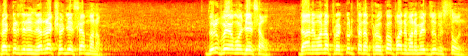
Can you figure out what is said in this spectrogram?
ప్రకృతిని నిర్లక్ష్యం చేశాం మనం. దురుపయోగం చేశాం. దానివల్ల ప్రకృతి తన ప్రకోపాన్ని మన మీద చూపిస్తూ ఉంది.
